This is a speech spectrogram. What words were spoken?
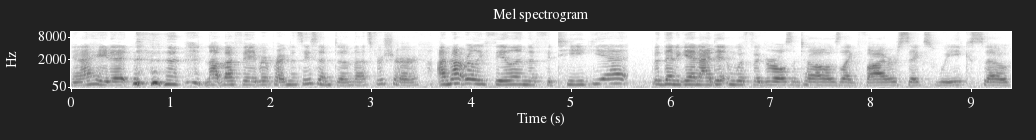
and I hate it. not my favorite pregnancy symptom, that's for sure. I'm not really feeling the fatigue yet, but then again, I didn't with the girls until I was like five or six weeks, so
